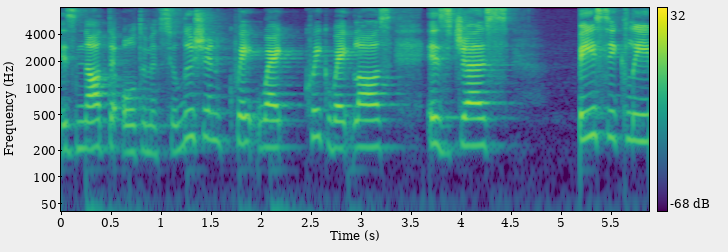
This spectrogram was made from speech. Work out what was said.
is not the ultimate solution. Quick weight, quick weight loss is just basically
